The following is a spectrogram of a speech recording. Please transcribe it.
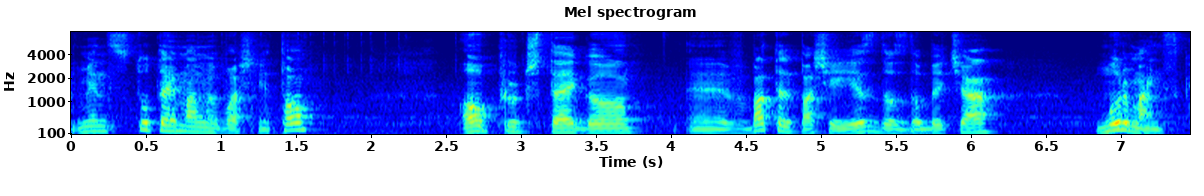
więc tutaj mamy właśnie to. Oprócz tego y, w Battle Passie jest do zdobycia Murmańsk.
